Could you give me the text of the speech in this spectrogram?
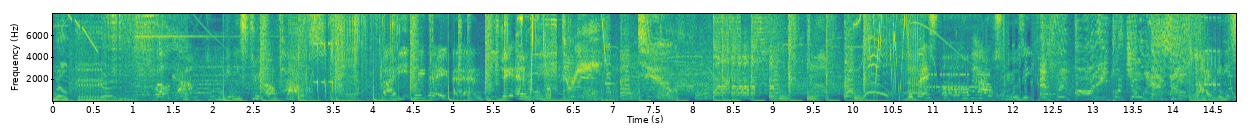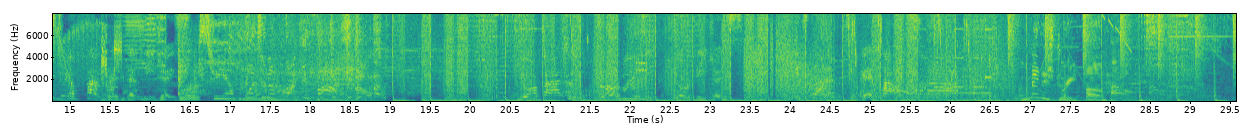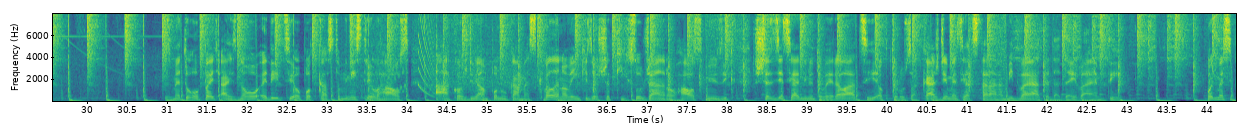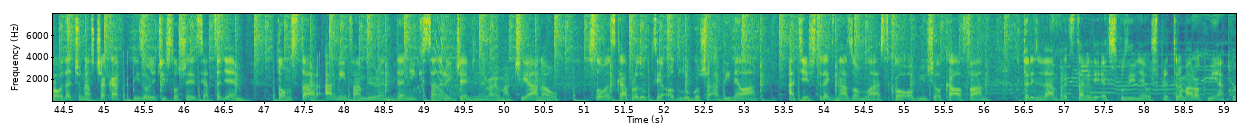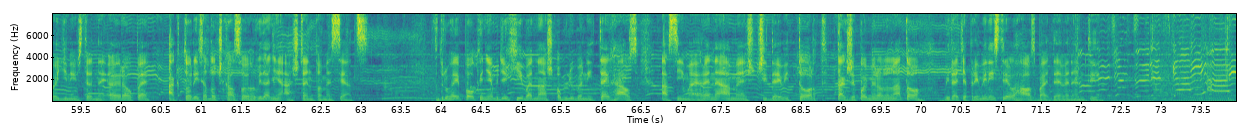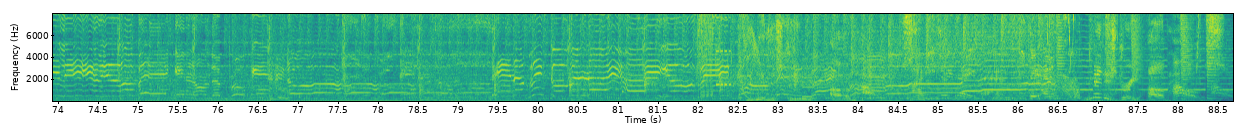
Welcome. Welcome to Ministry of House by DJ Dave and DJ MD. Three, two, one. The best of house music. Everybody put your hands up. By Ministry of Fun Resident DJs. Ministry of House. What's in the fucking box? Your party, your music, your DJs. It's time to get house. Ministry of House. Sme tu opäť aj s novou edíciou podcastu Ministry of House a ako vždy vám ponúkame skvelé novinky zo všetkých subžánrov house music v 60-minútovej relácii, o ktorú sa každý mesiac staráme my dvaja, teda Dave a MT. Poďme si povedať, čo nás čaká v epizóde číslo 67. Tom Star, Armin van Buren, Danik, Sunnery James and Ray Marciano, slovenská produkcia od Lugoša a Binela a tiež track s názvom Last Call od Michel Kalfan, ktorý sme vám predstavili exkluzívne už pred troma rokmi ako jediný v Strednej Európe a ktorý sa dočkal svojho vydania až tento mesiac. V druhej polke nebude chýbať náš obľúbený Tech House a s ním aj René Ameš či David Tort, takže poďme rovno na to. Vítajte pri Ministry of House by Devin of House. Ministry of House.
